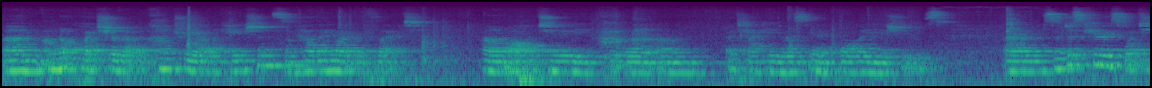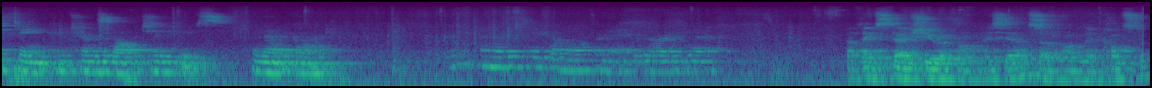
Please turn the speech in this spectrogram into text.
Um, I'm not quite sure about the country allocations and how they might reflect um, opportunity for um, attacking those inequality issues. Um, so, I'm just curious what you think in terms of opportunities in that regard. And take from Ecuador here. Uh, thanks, Dave Shearer from ACR, so I'm the constant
